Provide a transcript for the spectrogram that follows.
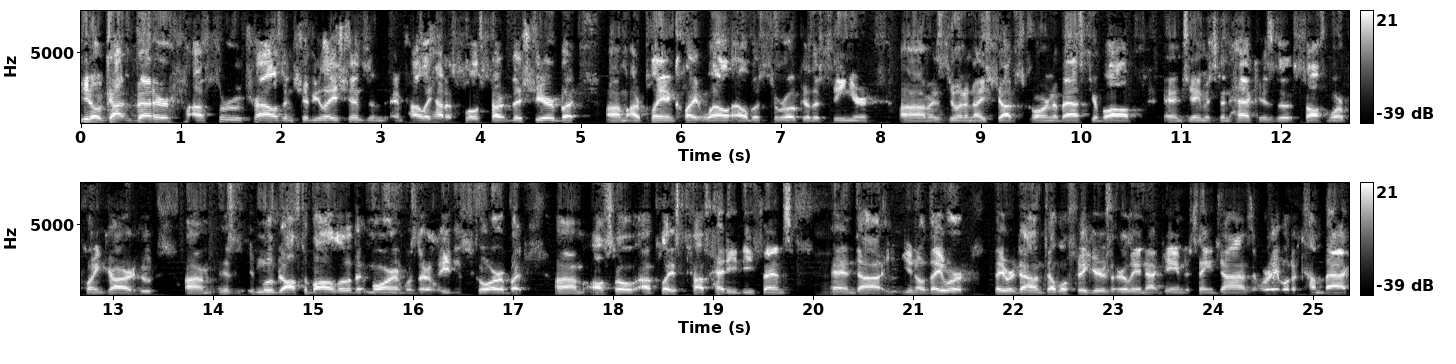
you know, gotten better uh, through trials and tribulations and, and, probably had a slow start this year, but um, are playing quite well. Elvis Soroka, the senior, um, is doing a nice job scoring the basketball and Jamison Heck is the sophomore point guard who um, has moved off the ball a little bit more and was their leading scorer, but um, also uh, plays tough, heady defense. And uh, you know they were they were down double figures early in that game to St. John's and were able to come back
